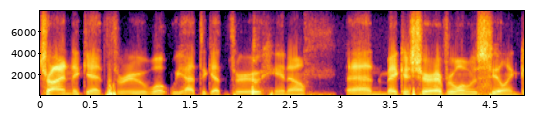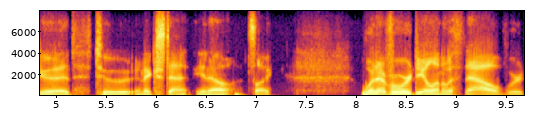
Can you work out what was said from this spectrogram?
trying to get through what we had to get through, you know, and making sure everyone was feeling good to an extent. You know, it's like whatever we're dealing with now, we're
